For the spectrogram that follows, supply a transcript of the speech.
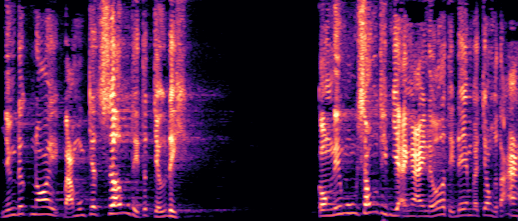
Những đức nói, bạn muốn chết sớm thì tích trữ đi. Còn nếu muốn sống thêm vài ngày nữa thì đem ra cho người ta ăn.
